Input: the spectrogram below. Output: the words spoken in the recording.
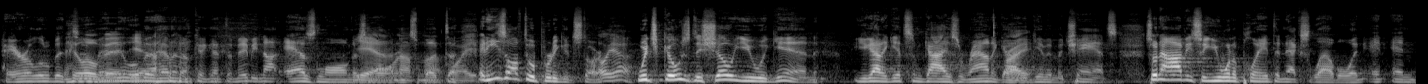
Hair a little bit, too, A little maybe bit, a little bit yeah. having okay, got the maybe not as long as Yeah, Lawrence, not but uh, quite. and he's off to a pretty good start. Oh, yeah. which goes to show you again. You got to get some guys around a guy to give him a chance. So now, obviously, you want to play at the next level, and and and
